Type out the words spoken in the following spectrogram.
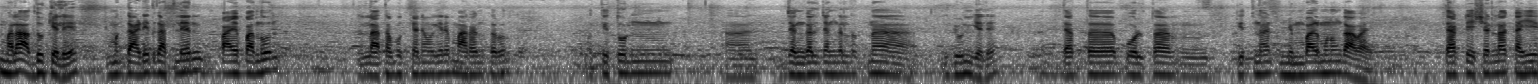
मला आदू केले. मग गाडीत घातले आणि पाय बांधून लाथाबुक्क्याने वगैरे मारहाण करून तिथून जंगल जंगलातनं घेऊन गेले. त्यात बोलता तिथनं निंबाळ म्हणून गाव आहे. त्या स्टेशनला काही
